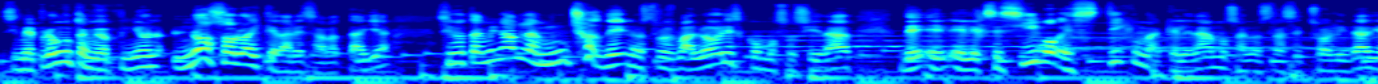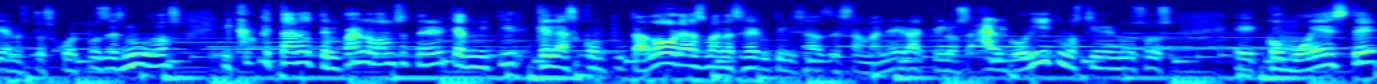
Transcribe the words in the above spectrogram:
Si me preguntan mi opinión, no solo hay que dar esa batalla, sino también habla mucho de nuestros valores como sociedad, del el excesivo estigma que le damos a nuestra sexualidad y a nuestros cuerpos desnudos. Y creo que tarde o temprano vamos a tener que admitir que las computadoras van a ser utilizadas de esa manera, que los algoritmos tienen usos eh, como este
